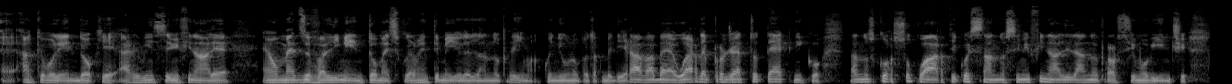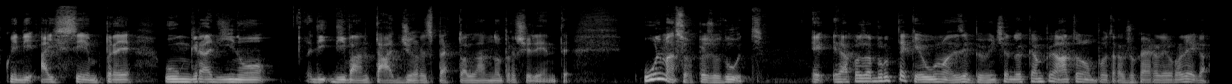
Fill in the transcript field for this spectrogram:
eh, anche volendo che arrivi in semifinale è un mezzo fallimento, ma è sicuramente meglio dell'anno prima. Quindi uno potrebbe dire: Ah, vabbè, guarda il progetto tecnico, l'anno scorso quarti, quest'anno semifinali, l'anno prossimo vinci. Quindi hai sempre un gradino di, di vantaggio rispetto all'anno precedente. Ulma ha sorpreso tutti. E, e la cosa brutta è che uno, ad esempio, vincendo il campionato, non potrà giocare l'Eurolega.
